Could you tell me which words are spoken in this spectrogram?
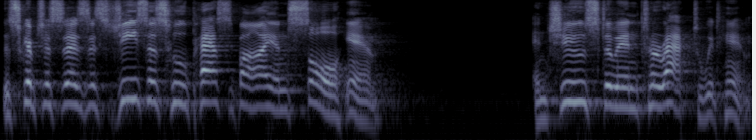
The scripture says it's Jesus who passed by and saw him and chose to interact with him.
